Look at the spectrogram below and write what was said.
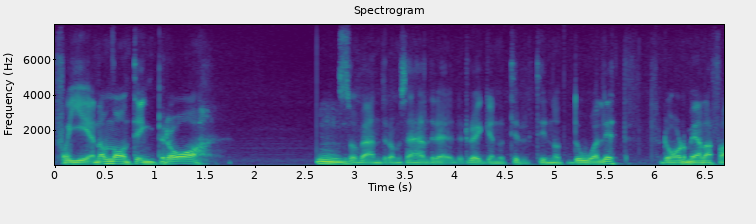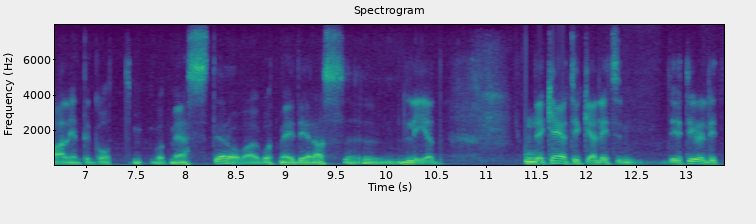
få igenom någonting bra Mm. så vänder de sig hellre ryggen till, till något dåligt. För då har de i alla fall inte gått, gått med SD då, va? gått med i deras eh, led. Mm. Det kan jag tycka är lite, det är lite,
